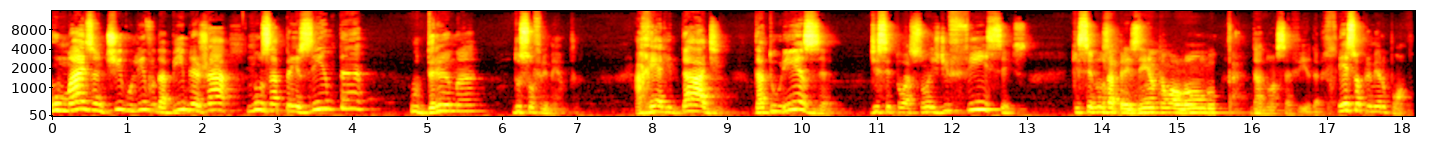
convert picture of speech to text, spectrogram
o mais antigo livro da Bíblia já nos apresenta o drama do sofrimento, a realidade da dureza de situações difíceis que se nos apresentam ao longo da nossa vida. Esse é o primeiro ponto.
